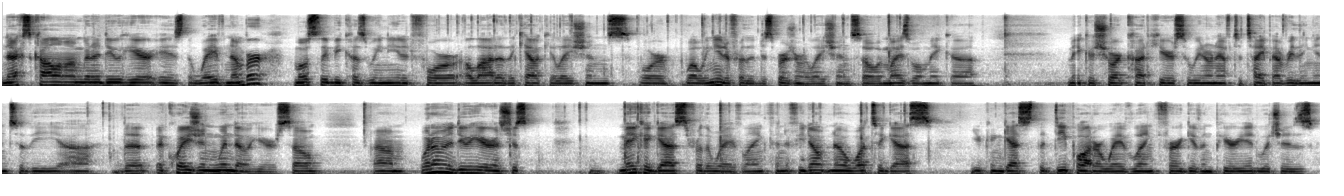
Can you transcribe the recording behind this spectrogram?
Next column I'm going to do here is the wave number, mostly because we need it for a lot of the calculations, or, well, we need it for the dispersion relation, so we might as well make a make a shortcut here so we don't have to type everything into the, uh, the equation window here. So um, what I'm going to do here is just make a guess for the wavelength and if you don't know what to guess you can guess the deep water wavelength for a given period which is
